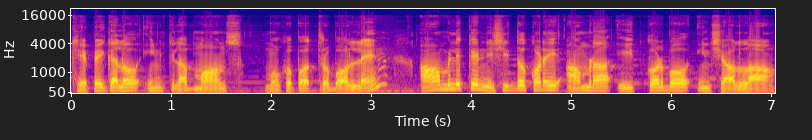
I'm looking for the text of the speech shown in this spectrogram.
খেপে গেল ইনকিলাব মঞ্চ। মুখপাত্র বললেন, আওয়ামী লীগকে নিষিদ্ধ করে আমরা ঈদ করব ইনশাআল্লাহ।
